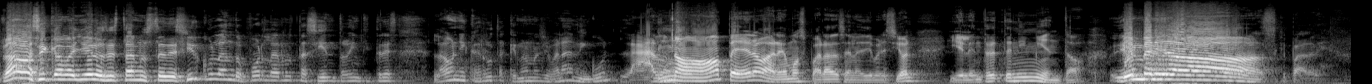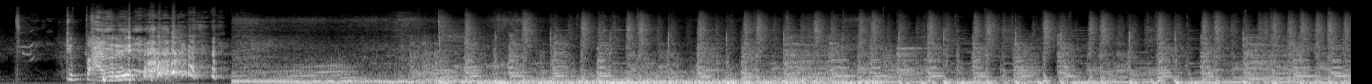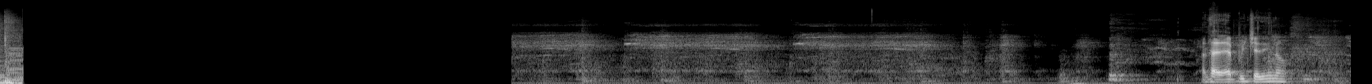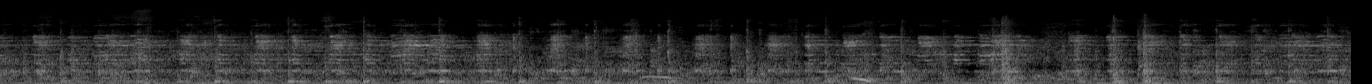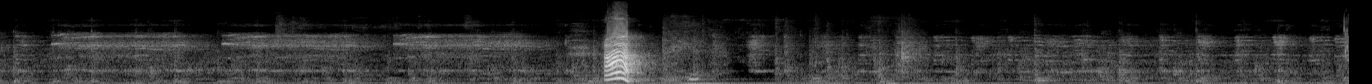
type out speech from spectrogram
Damas y caballeros, están ustedes circulando por la ruta 123, la única ruta que no nos llevará a ningún lado. No, pero haremos paradas en la diversión y el entretenimiento. ¡Bienvenidos! ¡Qué padre! ¡Qué padre! Ándale, pinche Dino.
